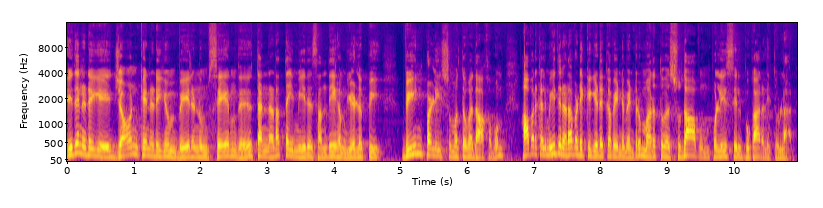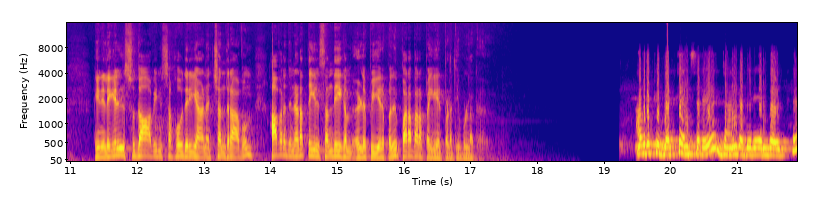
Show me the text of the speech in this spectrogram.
இதனிடையே ஜான் கென்னடியும் வேலனும் சேர்ந்து தன் நடத்தை மீது சந்தேகம் எழுப்பி வீண் பழி சுமத்துவதாகவும் அவர்கள் மீது நடவடிக்கை எடுக்க வேண்டும் என்றும் மருத்துவர் சுதாவும் போலீசில் புகார் அளித்துள்ளார். இந்நிலையில் சுதாவின் சகோதரியான சந்திராவும் அவரது நடத்தையில் சந்தேகம் எழுப்பியிருப்பது பரபரப்பை ஏற்படுத்தியுள்ளது. அவருக்கு பிளட் கேன்சரு ஜான் கபீர் என்பவருக்கு.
